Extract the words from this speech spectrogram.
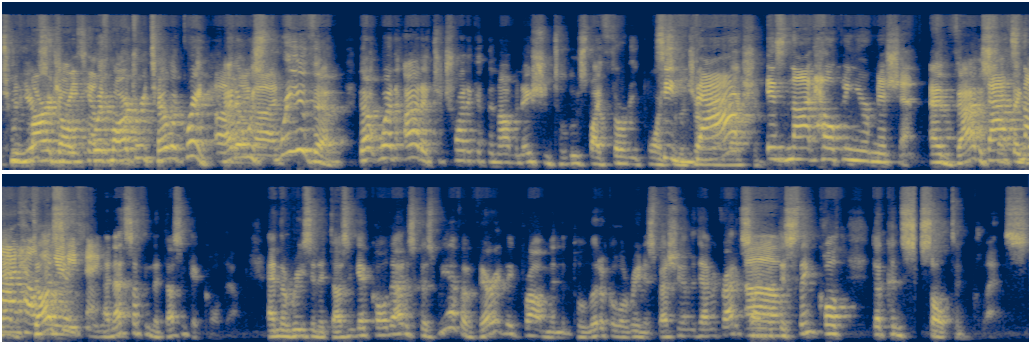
two With years Marjorie ago Taylor with Marjorie Taylor Greene. Oh and it was God. three of them that went at it to try to get the nomination to lose by 30 points in the See, general that election. is not helping your mission. And that is That's something not that helping doesn't, anything. and that's something that doesn't get called out. And the reason it doesn't get called out is because we have a very big problem in the political arena, especially on the Democratic side, Oh. with this thing called the consultant class.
